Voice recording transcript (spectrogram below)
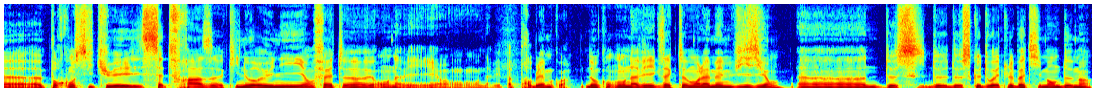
euh, pour constituer cette phrase qui nous réunit, en fait, euh, on n'avait on avait pas de problème. Quoi. Donc on avait exactement la même vision euh, de, de, de, ce que doit être le bâtiment de demain.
